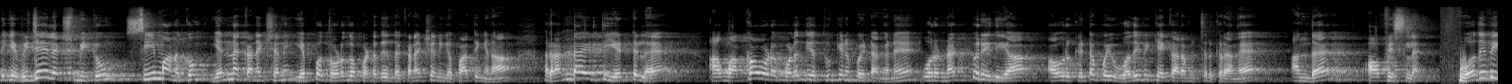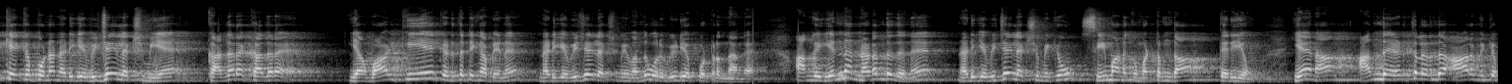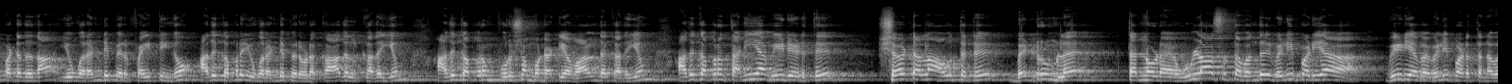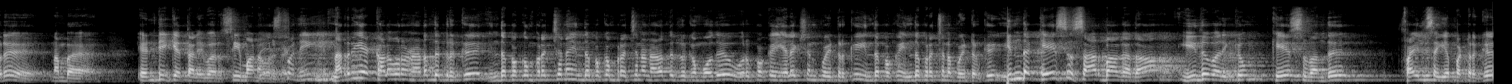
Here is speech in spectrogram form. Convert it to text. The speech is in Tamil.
நடிகை விஜயலட்சுமிக்கும் சீமானுக்கும் என்ன கனெக்ஷன் எப்போ தொடங்கப்பட்டது? இந்த கனெக்ஷன் நீங்கள் பார்த்தீங்கன்னா ரெண்டாயிரத்தி எட்டில் அவங்க அக்காவோட குழந்தைய தூக்கின்னு போயிட்டாங்கன்னு ஒரு நட்பு ரீதியாக அவர்கிட்ட போய் உதவி கேட்க ஆரம்பிச்சிருக்கிறாங்க அந்த ஆஃபீஸில் உதவி கேட்க போன நடிகை விஜயலட்சுமியை கதற கதற என் வாழ்க்கையே கெடுத்துட்டிங்க அப்படின்னு நடிகை விஜயலட்சுமி வந்து ஒரு வீடியோ போட்டிருந்தாங்க. அங்கே என்ன நடந்ததுன்னு நடிகை விஜயலட்சுமிக்கும் சீமானுக்கும் மட்டும்தான் தெரியும். ஏன்னா அந்த இடத்துல இருந்து ஆரம்பிக்கப்பட்டது தான் இவங்க ரெண்டு பேர் ஃபைட்டிங்கும் அதுக்கப்புறம் இவங்க ரெண்டு பேரோட காதல் கதையும் அதுக்கப்புறம் புருஷன் பொண்டாட்டியாக வாழ்ந்த கதையும் அதுக்கப்புறம் தனியாக வீடு எடுத்து ஷர்ட்டெல்லாம் அவுத்துட்டு பெட்ரூமில் தன்னோட உல்லாசத்தை வந்து வெளிப்படையாக வீடியோவை வெளிப்படுத்தினவர் நம்ம என்டிகே தலைவர் சீமான் அவர் பண்ணி நிறைய கலவரம் நடந்துட்டு இருக்கு இந்த பக்கம் பிரச்சனை இந்த பக்கம் பிரச்சனை நடந்துட்டு இருக்கும் போது ஒரு பக்கம் எலெக்ஷன் போயிட்டு இருக்கு இந்த பக்கம் இந்த பிரச்சனை போயிட்டு இருக்கு இந்த கேஸ் சார்பாக தான் இது வரைக்கும் கேஸ் வந்து ஃபைல் செய்யப்பட்டிருக்கு.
